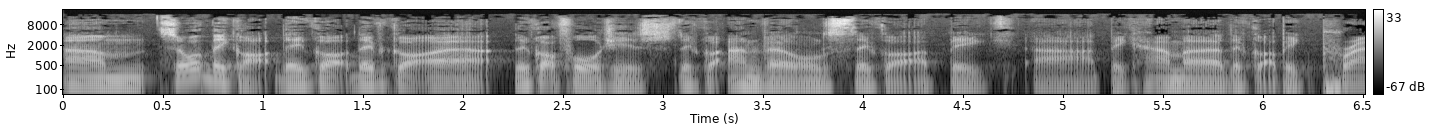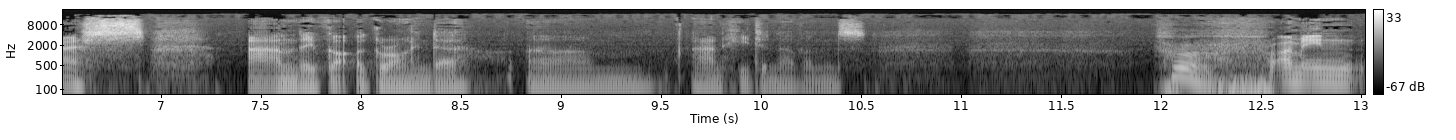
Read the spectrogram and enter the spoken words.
Um, so what they got? They've got they've got uh, they've got forges, they've got anvils, they've got a big uh, big hammer, they've got a big press, and they've got a grinder um, and heating ovens. I mean,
